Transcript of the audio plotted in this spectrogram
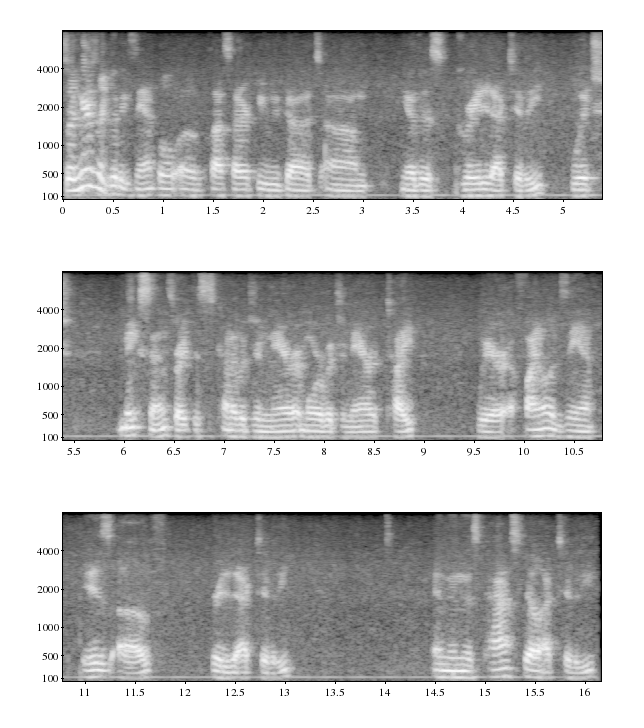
So here's a good example of class hierarchy. We've got um, you know this graded activity, which makes sense, right? This is kind of a generic, more of a generic type where a final exam is of graded activity. And then this pass-fail activity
